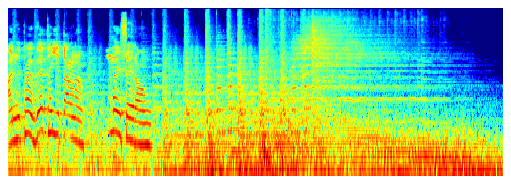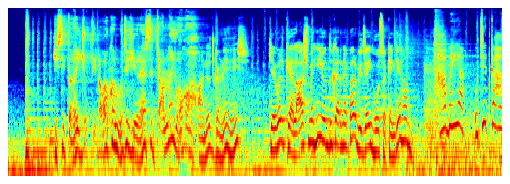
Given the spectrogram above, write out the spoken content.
अन्यथा व्यर्थ है ये ताड़ना मैं सह रहा हूँ। किसी तरह ही युक्ति लगाकर मुझे ये रहस्य जानना ही होगा। अनुज गणेश? केवल कैलाश में ही युद्ध करने पर विजयी हो सकेंगे हम। हाँ भैया उचित कहा।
